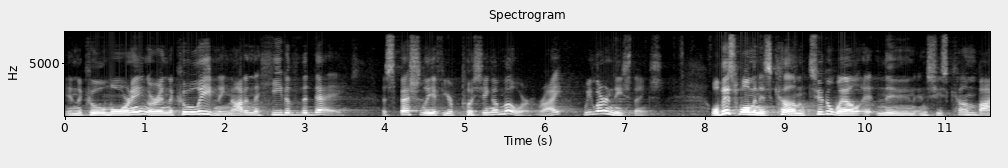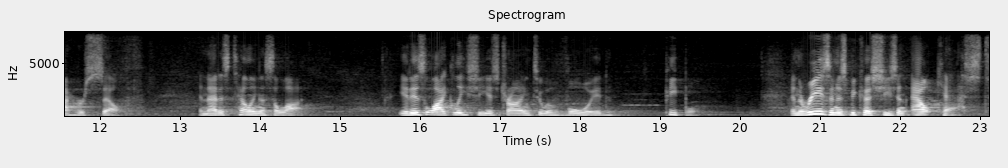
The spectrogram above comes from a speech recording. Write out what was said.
in the cool morning or in the cool evening, not in the heat of the day, especially if you're pushing a mower, right? We learn these things. Well, this woman has come to the well at noon and she's come by herself. And that is telling us a lot. It is likely she is trying to avoid people. And the reason is because she's an outcast.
